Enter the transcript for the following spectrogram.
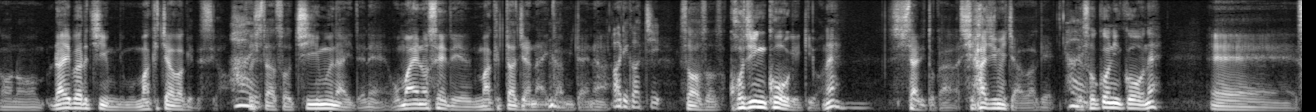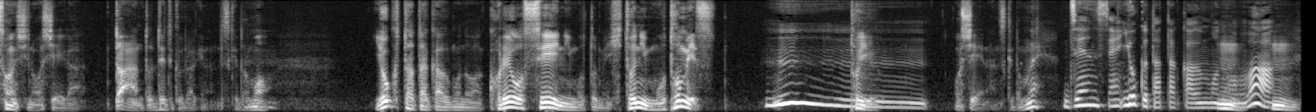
このライバルチームにも負けちゃうわけですよ、はい。そしたらそうチーム内でねお前のせいで負けたじゃないかみたいな、ありがち。そうそうそう。個人攻撃をね、したりとかし始めちゃうわけ、はい。でそこにこうね、えー孫子の教えがドーンと出てくるわけなんですけども、よく戦う者はこれを性に求め人に求めずうん。という教えなんですけどもね。前線よく戦うものは、うん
